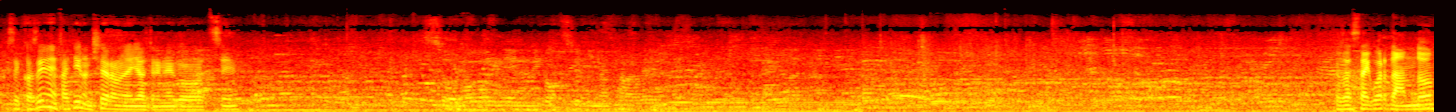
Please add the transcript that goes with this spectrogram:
Queste cose in effetti non c'erano negli altri negozi. Sono nel negozio di Natale. Cosa stai guardando?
